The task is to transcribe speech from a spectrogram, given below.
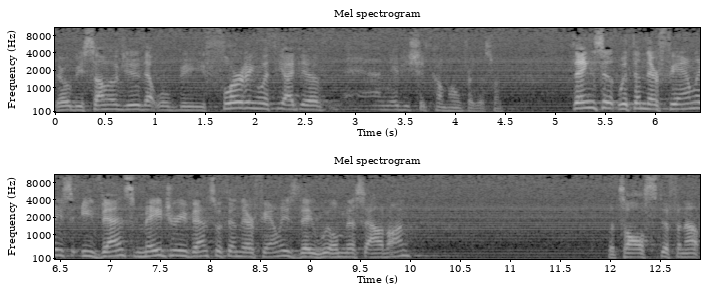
There will be some of you that will be flirting with the idea of, man, maybe you should come home for this one things within their families, events, major events within their families, they will miss out on. Let's all stiffen up.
